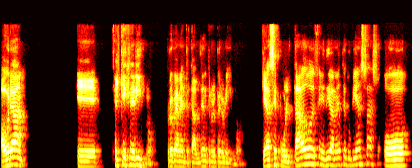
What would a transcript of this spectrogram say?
Ahora, eh, el kirchnerismo, propiamente tal, dentro del peronismo, ¿que ha sepultado definitivamente, tú piensas, o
